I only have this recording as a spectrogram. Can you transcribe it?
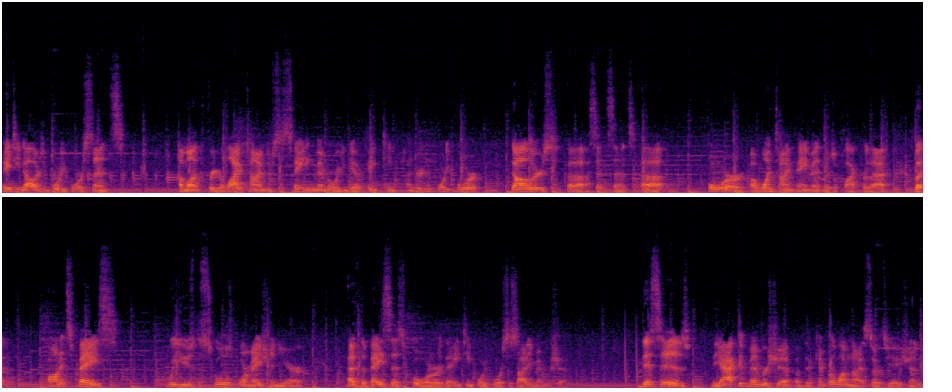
$18.44 a month for your lifetime. There's a sustaining member where you can give $1,844, uh, I said cents, uh, for a one-time payment. There's a plaque for that. But on its face, we use the school's formation year as the basis for the 1844 Society membership. This is the active membership of the Kemper Alumni Association,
